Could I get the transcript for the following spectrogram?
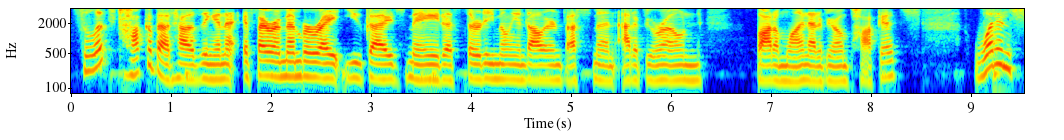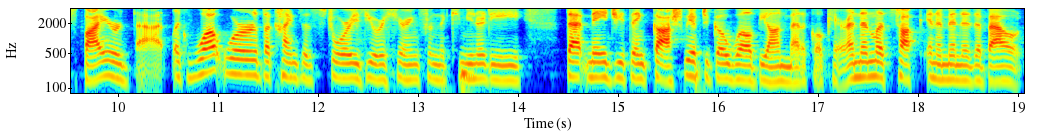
So let's talk about housing. And if I remember right, you guys made a $30 million investment out of your own bottom line, out of your own pockets. What inspired that? Like, what were the kinds of stories you were hearing from the community that made you think, gosh, we have to go well beyond medical care? And then let's talk in a minute about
